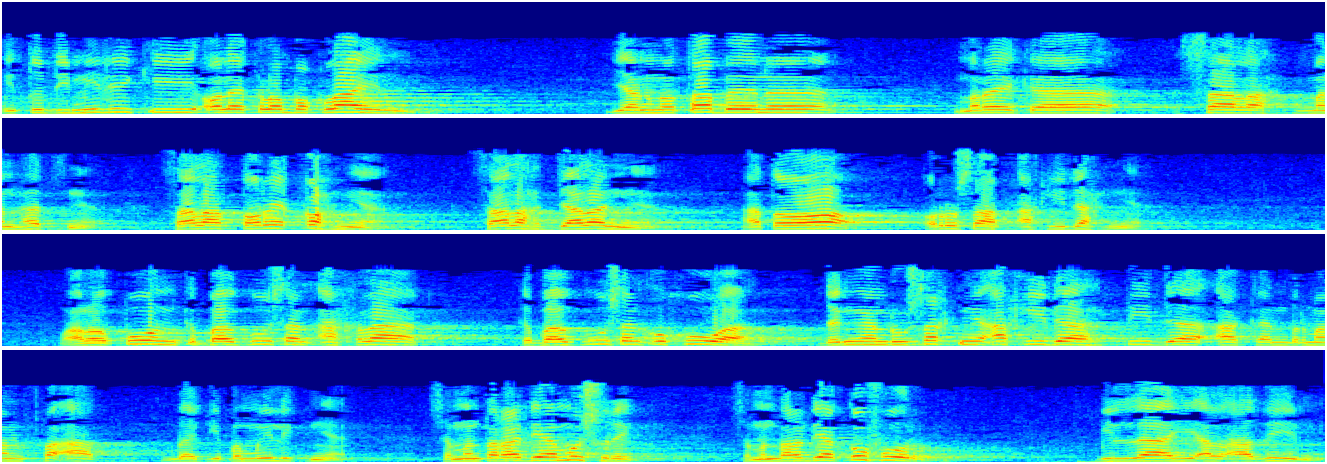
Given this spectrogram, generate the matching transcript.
itu dimiliki oleh kelompok lain yang notabene mereka salah manhajnya, salah torekohnya, salah jalannya atau rusak akidahnya. Walaupun kebagusan akhlak, kebagusan ukhuwah dengan rusaknya akidah tidak akan bermanfaat bagi pemiliknya. Sementara dia musyrik, sementara dia kufur billahi al-azim.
